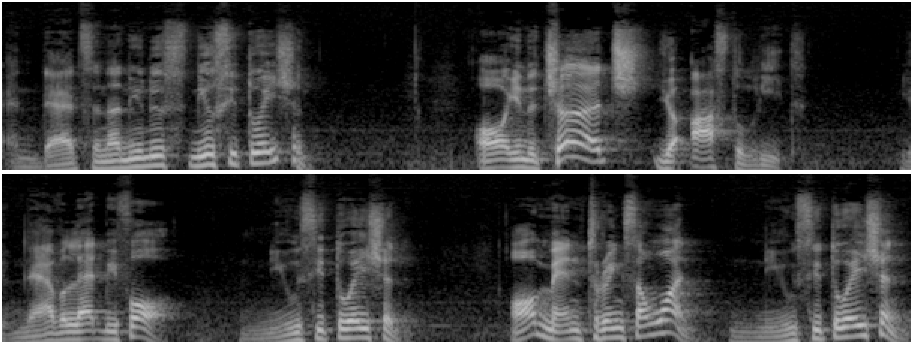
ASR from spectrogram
and that's a new, new situation. Or in the church, you're asked to lead. You've never led before. New situation or mentoring someone, new situation.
